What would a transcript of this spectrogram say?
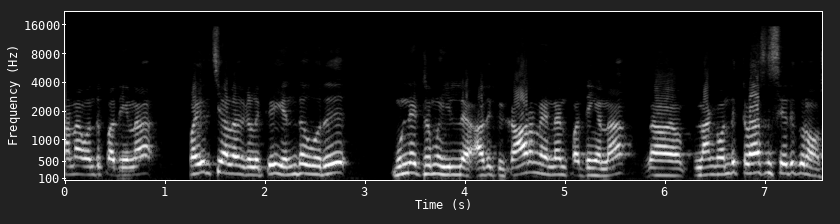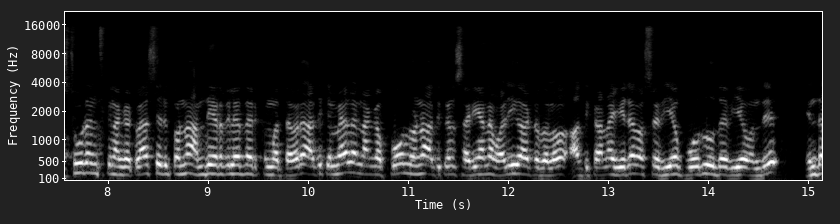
ஆனால் வந்து பார்த்தீங்கன்னா பயிற்சியாளர்களுக்கு எந்த ஒரு முன்னேற்றமும் இல்லை. அதுக்கு காரணம் என்னன்னு பார்த்தீங்கன்னா நாங்கள் வந்து கிளாஸஸ் எடுக்கிறோம். ஸ்டூடெண்ட்ஸ்க்கு நாங்கள் கிளாஸ் எடுக்கணும்னா அந்த இடத்துல தான் இருக்குமே தவிர அதுக்கு மேலே நாங்கள் போகணுன்னா அதுக்கு சரியான வழிகாட்டுதலோ அதுக்கான இடவசதியோ பொருள் உதவியோ வந்து எந்த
